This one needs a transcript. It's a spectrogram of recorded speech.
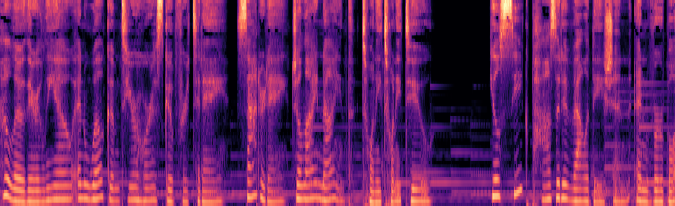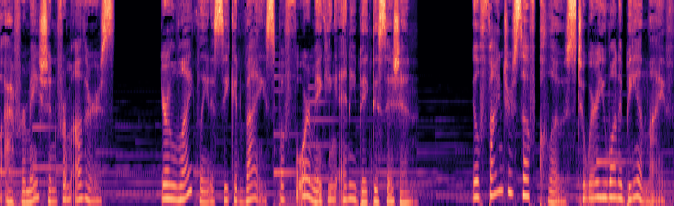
Hello there, Leo, and welcome to your horoscope for today, Saturday, July 9th, 2022. You'll seek positive validation and verbal affirmation from others. You're likely to seek advice before making any big decision. You'll find yourself close to where you want to be in life,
